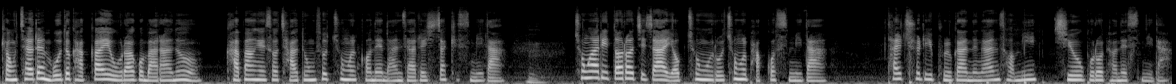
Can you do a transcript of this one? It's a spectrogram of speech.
경찰은 모두 가까이 오라고 말한 후 가방에서 자동 소총을 꺼내 난사를 시작했습니다. 총알이 떨어지자 옆총으로 총을 바꿨습니다. 탈출이 불가능한 섬이 지옥으로 변했습니다.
